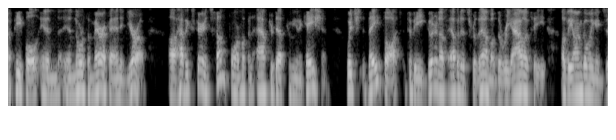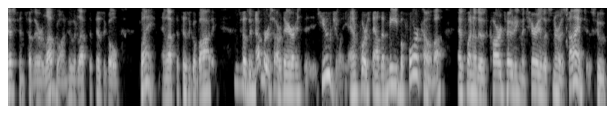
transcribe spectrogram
of people in, in North America and in Europe uh, have experienced some form of an after-death communication which they thought to be good enough evidence for them of the reality of the ongoing existence of their loved one who had left the physical plane and left the physical body. Mm-hmm. So the numbers are there hugely. And of course, now the me before coma, as one of those card-toting materialist neuroscientists who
